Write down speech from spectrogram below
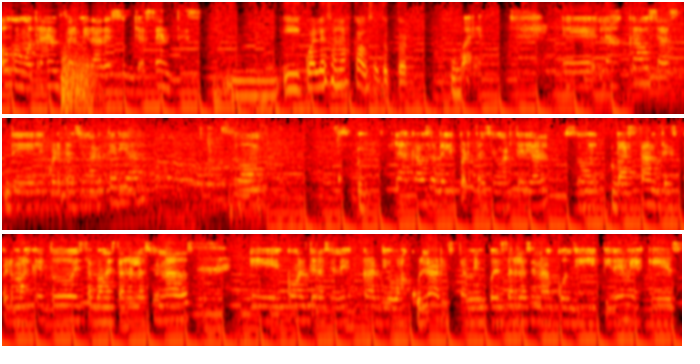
o con otras enfermedades subyacentes. Mm, ¿Y cuáles son las causas, doctor? Vaya, eh, las causas de la hipertensión arterial son las causas de la hipertensión arterial son bastantes, pero más que todo estas van a estar relacionadas eh, con alteraciones cardiovasculares. También puede estar relacionada con dislipidemias, que es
